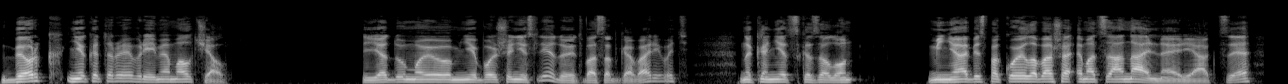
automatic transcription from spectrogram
Бёрк некоторое время молчал. «Я думаю, мне больше не следует вас отговаривать», — наконец сказал он. «Меня обеспокоила ваша эмоциональная реакция —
